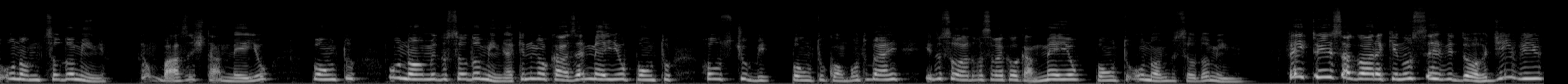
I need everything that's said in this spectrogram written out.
o nome do seu domínio. Então basta estar mail. o nome do seu domínio. Aqui no meu caso é mail.hosttobe mail.com.br e do seu lado você vai colocar mail. o nome do seu domínio. Feito isso agora aqui no servidor de envio,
